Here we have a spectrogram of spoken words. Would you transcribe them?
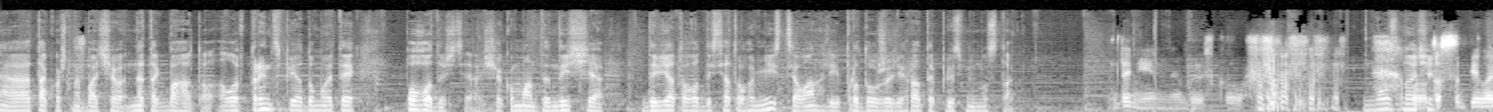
е, також не бачив не так багато. Але в принципі, я думаю, ти погодишся, що команди нижче 9-10 місця в Англії продовжують грати плюс-мінус так. Да ні, не обов'язково. Ну, значить, Собіла...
